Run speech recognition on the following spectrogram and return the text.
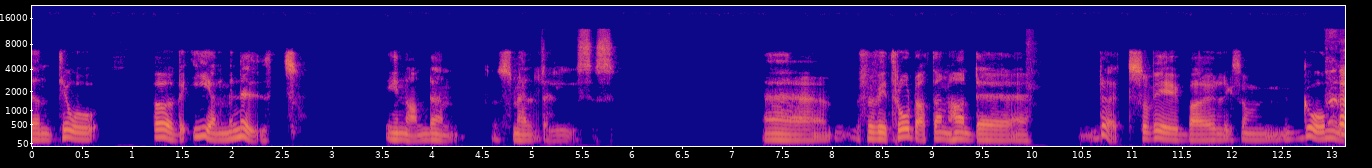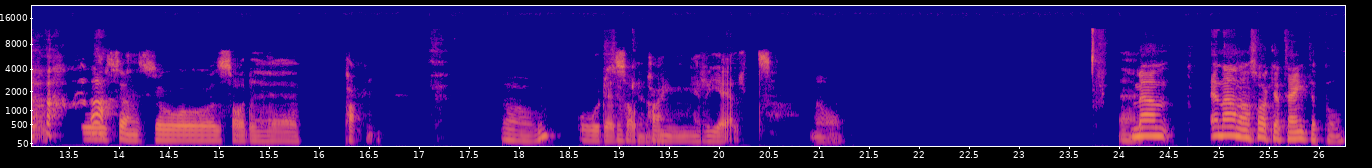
den tog över en minut innan den smällde. Jesus. Eh, för vi trodde att den hade dött så vi började liksom gå mot och sen så sa det pang Ja. och det sa pang rejält. ja. Eh, Men en annan sak jag tänkte på.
